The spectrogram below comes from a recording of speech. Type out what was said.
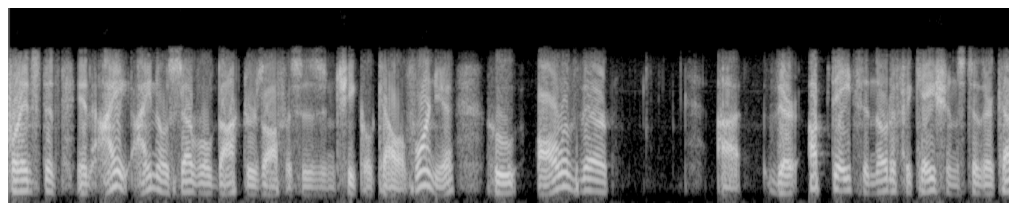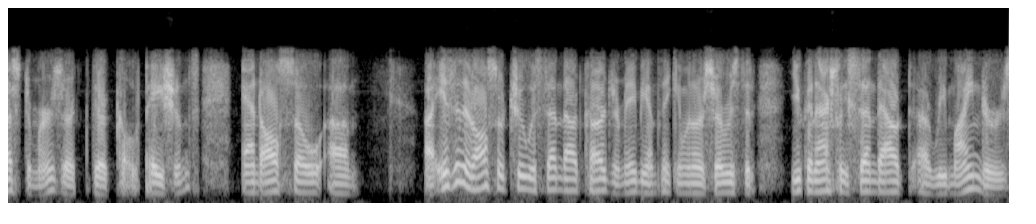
For instance, and I, I know several doctors' offices in Chico, California, who all of their uh, their updates and notifications to their customers or their patients, and also um, uh, isn't it also true with send out cards, or maybe I'm thinking of another service that you can actually send out uh, reminders,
